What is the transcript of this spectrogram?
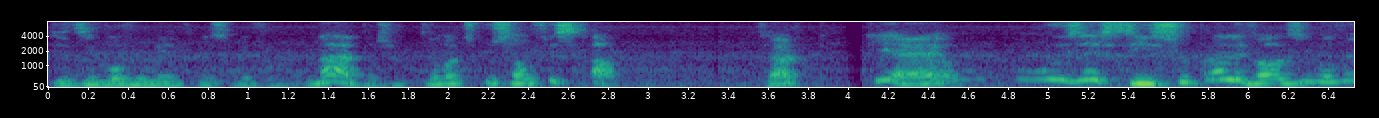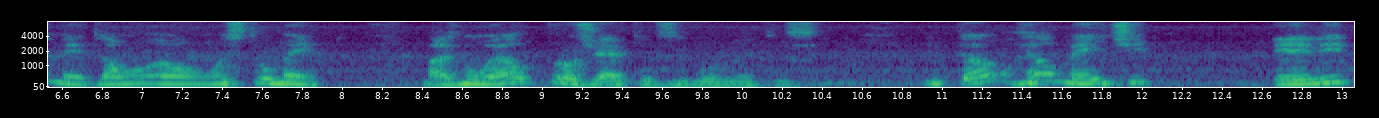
de desenvolvimento nesse governo? Nada, a gente tem uma discussão fiscal, certo? Que é um exercício para levar ao desenvolvimento, é um, é um, instrumento, mas não é o projeto de desenvolvimento em si. Então, realmente, ele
